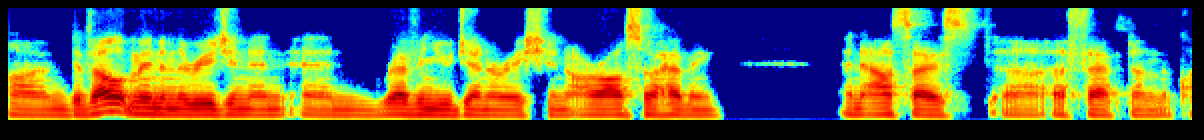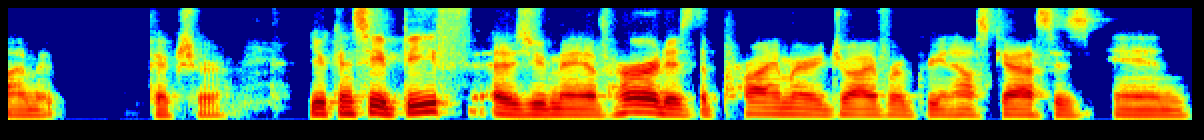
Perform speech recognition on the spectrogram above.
on development in the region and, and revenue generation, are also having an outsized uh, effect on the climate picture. You can see beef, as you may have heard, is the primary driver of greenhouse gases in,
